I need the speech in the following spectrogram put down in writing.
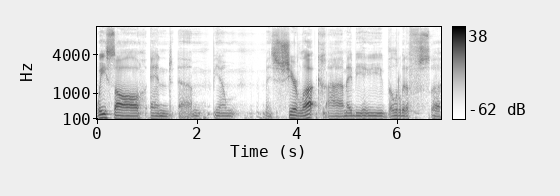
we saw, and um, you know, sheer luck, uh, maybe a little bit of uh,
